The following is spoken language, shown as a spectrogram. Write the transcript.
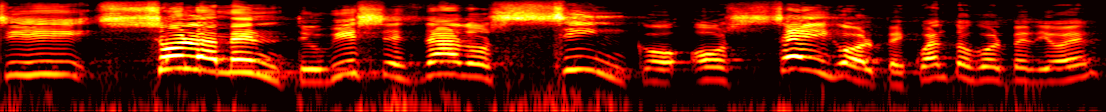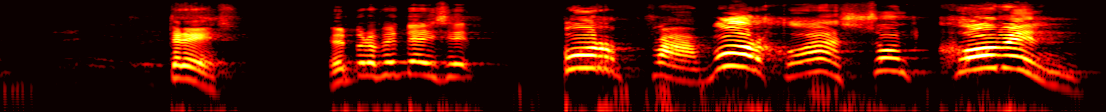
si solamente hubieses dado cinco o seis golpes, ¿cuántos golpes dio él? Tres. El profeta dice, por favor, Joás, son joven.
